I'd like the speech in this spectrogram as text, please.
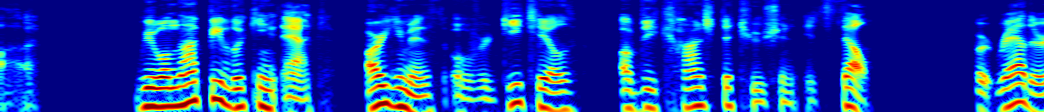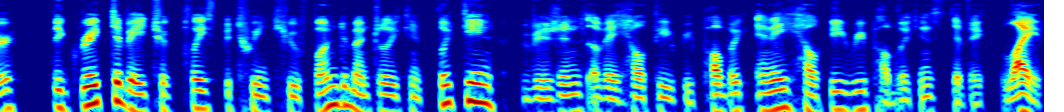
uh, we will not be looking at arguments over details of the Constitution itself, but rather the great debate took place between two fundamentally conflicting visions of a healthy republic and a healthy Republican civic life.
